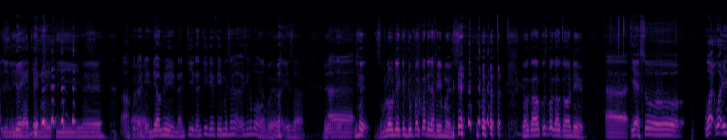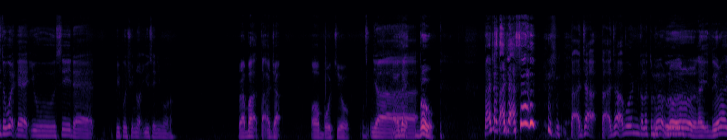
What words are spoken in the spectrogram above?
Ilya Dia- Dian Ayati. eh, Aku dah Ah. diam-diam ni. Nanti nanti dia famous sangat kat Singapore. Tak apa, tak kisah. Dia, Uh, dia, sebelum dia jumpa kau, dia dah famous. Kawan-kawan aku semua kawan-kawan dia. Uh, yeah, so what what is the word that you say that people should not use anymore? Rabak tak ajak. Or bocil. Yeah, I was like, bro. Tak ajak, tak ajak asal. tak ajak, tak ajak pun kalau No, terlupa. no, no, no. Like, dia orang,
